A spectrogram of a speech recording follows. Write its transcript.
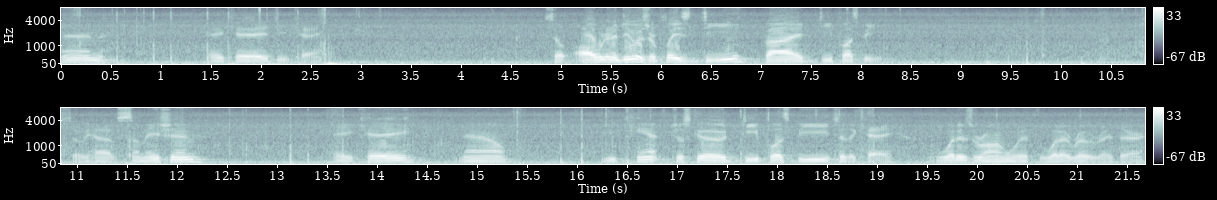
n ak dk. So all we're going to do is replace d by d plus b. So we have summation ak. Now, you can't just go d plus b to the k. What is wrong with what I wrote right there?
